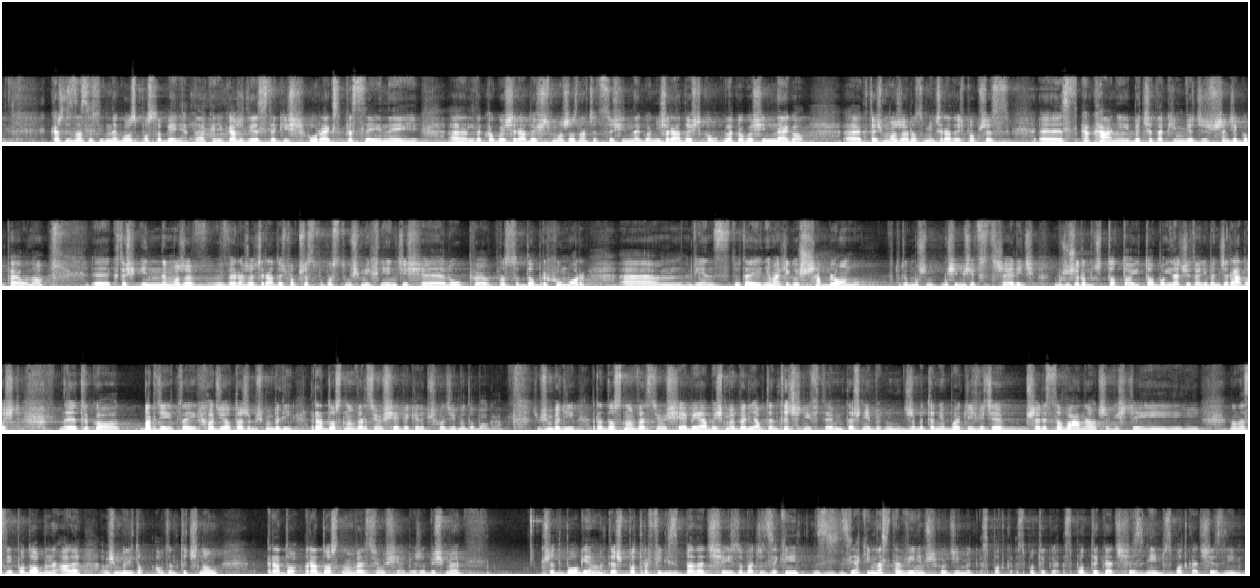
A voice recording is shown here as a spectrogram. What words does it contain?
każdy z nas jest innego usposobienia, tak? Nie każdy jest jakiś hura ekspresyjny i e, dla kogoś radość może oznaczać coś innego niż radość dla kogoś innego. E, ktoś może rozumieć radość poprzez e, skakanie i bycie takim, wiecie, wszędzie go pełno. Ktoś inny może wyrażać radość poprzez po prostu uśmiechnięcie się lub po prostu dobry humor. Więc tutaj nie ma jakiegoś szablonu, który musimy się wstrzelić, musisz robić to, to i to, bo inaczej to nie będzie radość. Tylko bardziej tutaj chodzi o to, żebyśmy byli radosną wersją siebie, kiedy przychodzimy do Boga. Żebyśmy byli radosną wersją siebie, abyśmy byli autentyczni w tym, też nie, żeby to nie było jakieś, wiecie, przerysowane oczywiście i do nas niepodobne, ale abyśmy byli tą autentyczną, rado, radosną wersją siebie, żebyśmy przed Bogiem też potrafili zbadać się i zobaczyć, z, jakimi, z, z jakim nastawieniem przychodzimy spotka, spotyka, spotykać się z Nim, spotkać się z Nim.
